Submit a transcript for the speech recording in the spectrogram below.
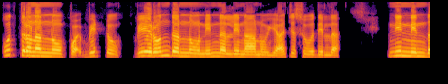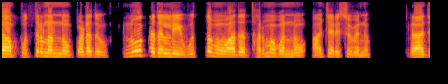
ಪುತ್ರನನ್ನು ಬಿಟ್ಟು ಬೇರೊಂದನ್ನು ನಿನ್ನಲ್ಲಿ ನಾನು ಯಾಚಿಸುವುದಿಲ್ಲ. ನಿನ್ನಿಂದ ಪುತ್ರನನ್ನು ಪಡೆದು ಲೋಕದಲ್ಲಿ ಉತ್ತಮವಾದ ಧರ್ಮವನ್ನು ಆಚರಿಸುವೆನು. ರಾಜ,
